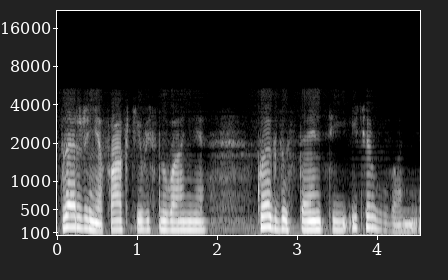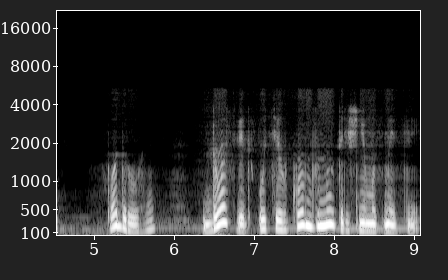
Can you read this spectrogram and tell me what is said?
ствердження фактів існування, коекзистенції і чергування. По-друге, досвід у цілком внутрішньому смислі,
